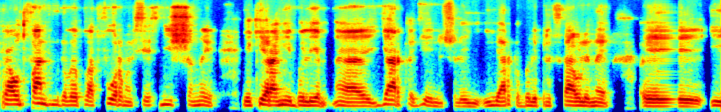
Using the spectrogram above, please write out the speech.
краундфандингавыя платформы все знішчаны якія раней былі ярко дзейнічалі і ярко былі представлены і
